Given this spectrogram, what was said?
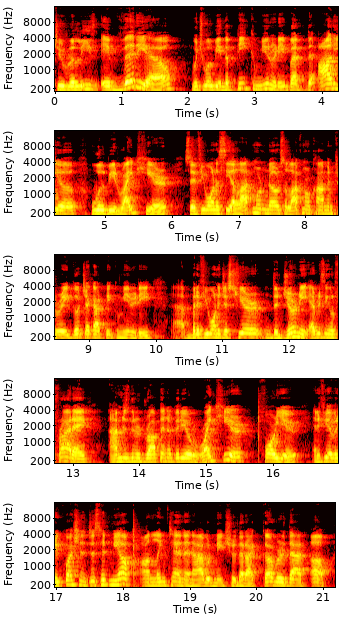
to release a video which will be in the peak community, but the audio will be right here. So if you want to see a lot more notes, a lot more commentary, go check out peak community. Uh, but if you want to just hear the journey every single Friday, I'm just going to drop in a video right here for you. And if you have any questions, just hit me up on LinkedIn and I would make sure that I cover that up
